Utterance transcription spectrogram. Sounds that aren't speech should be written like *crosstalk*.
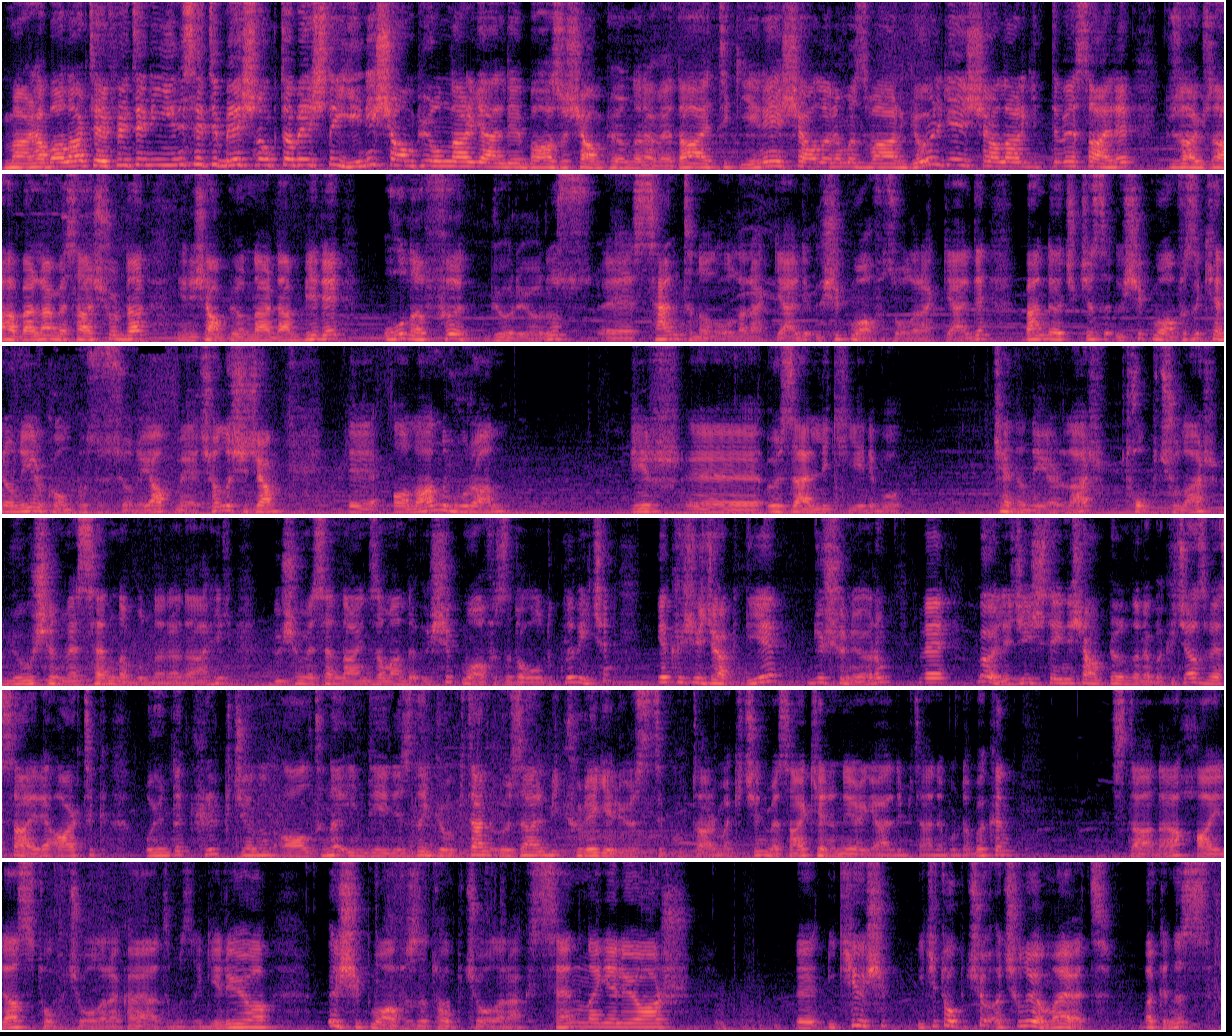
Merhabalar TFT'nin yeni seti 5.5'te yeni şampiyonlar geldi. Bazı şampiyonlara veda ettik. Yeni eşyalarımız var. Gölge eşyalar gitti vesaire. Güzel güzel haberler. Mesela şurada yeni şampiyonlardan biri Olaf'ı görüyoruz. Ee, Sentinel olarak geldi. ışık muhafızı olarak geldi. Ben de açıkçası ışık muhafızı Cannoneer kompozisyonu yapmaya çalışacağım. Ee, alan vuran bir e, özellik yeni bu Cannoneer'lar, topçular, Lucian ve Senna bunlara dahil. Lucian ve Senna aynı zamanda ışık muhafızı da oldukları için yakışacak diye düşünüyorum. Ve böylece işte yeni şampiyonlara bakacağız vesaire. Artık oyunda 40 canın altına indiğinizde gökten özel bir küre geliyor sizi kurtarmak için. Mesela Cannoneer geldi bir tane burada bakın. Tristana haylaz topçu olarak hayatımıza giriyor. Işık muhafızı topçu olarak Senna geliyor. E, iki ışık, iki topçu açılıyor mu? Evet. Bakınız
